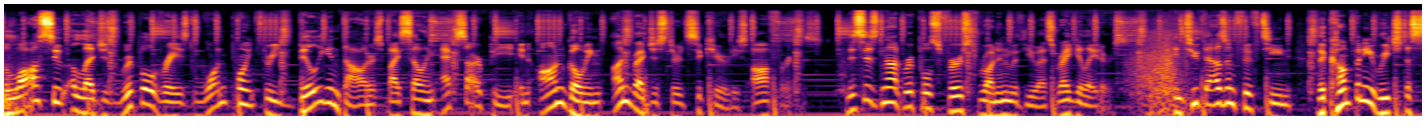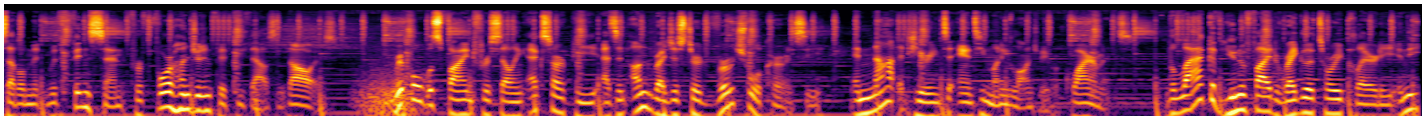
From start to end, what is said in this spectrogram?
The lawsuit alleges Ripple raised $1.3 billion by selling XRP in ongoing unregistered securities offerings. This is not Ripple's first run in with US regulators. In 2015, the company reached a settlement with FinCEN for $450,000. Ripple was fined for selling XRP as an unregistered virtual currency and not adhering to anti money laundering requirements. The lack of unified regulatory clarity in the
